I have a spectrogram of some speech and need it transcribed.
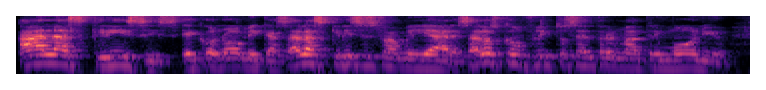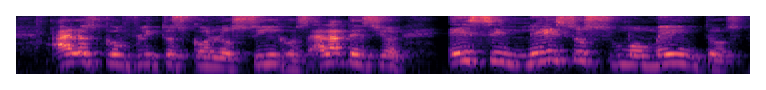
a las crisis económicas, a las crisis familiares, a los conflictos entre el matrimonio, a los conflictos con los hijos, a la tensión. Es en esos momentos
